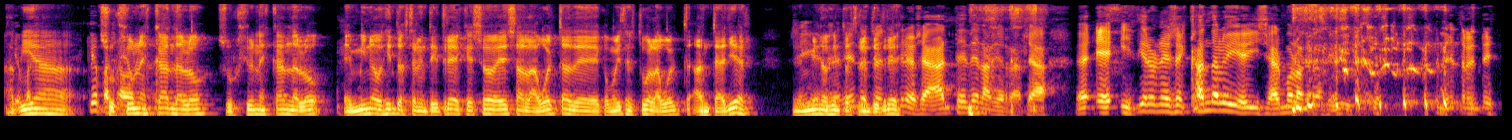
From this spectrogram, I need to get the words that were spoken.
había qué surgió un escándalo, surgió un escándalo en 1933, que eso es a la vuelta de, como dices tú, a la vuelta anteayer, en Sí, 1933. O sea, antes de la guerra. O sea, eh, eh, hicieron ese escándalo y, y se armó la guerra civil. En el 33.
